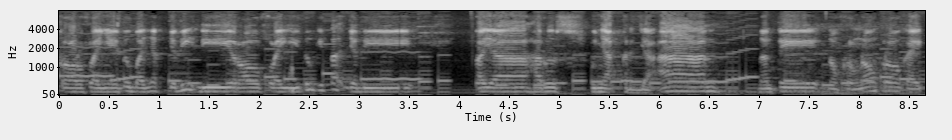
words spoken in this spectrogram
roleplaynya itu banyak jadi di roleplay itu kita jadi kayak harus punya kerjaan nanti nongkrong nongkrong kayak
